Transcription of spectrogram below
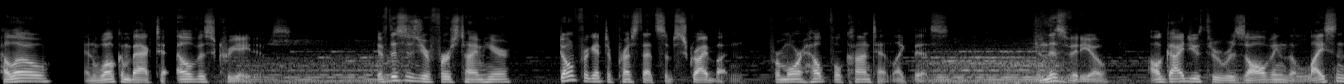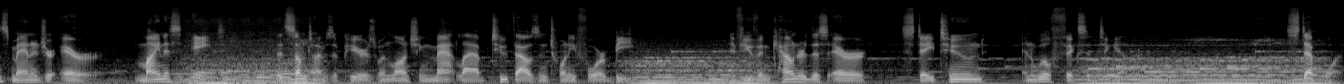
Hello, and welcome back to Elvis Creatives. If this is your first time here, don't forget to press that subscribe button for more helpful content like this. In this video, I'll guide you through resolving the License Manager error, minus 8, that sometimes appears when launching MATLAB 2024B. If you've encountered this error, stay tuned and we'll fix it together. Step 1.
